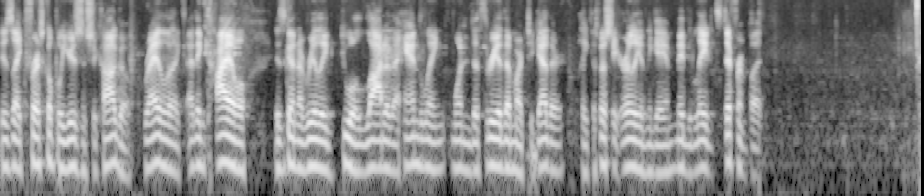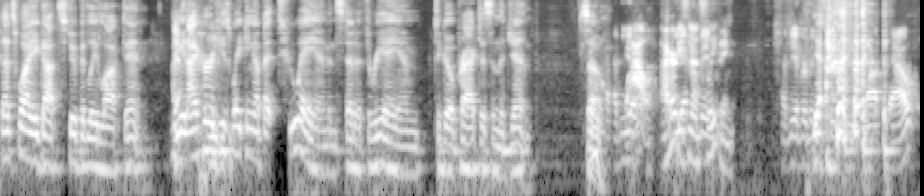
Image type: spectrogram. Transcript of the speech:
his like first couple years in Chicago, right? Like I think Kyle is going to really do a lot of the handling when the three of them are together, like especially early in the game. Maybe late it's different, but That's why he got stupidly locked in. I mean, I heard he's waking up at 2 a.m. instead of 3 a.m. to go practice in the gym. So, Have you Wow, I heard he's not been- sleeping. Have you ever been Yeah. stupidly locked out?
